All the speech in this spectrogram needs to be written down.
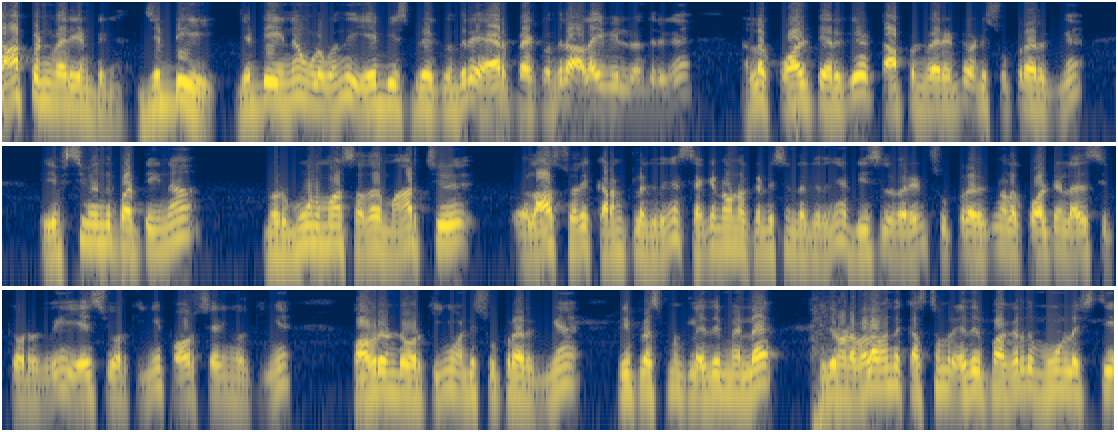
டாப் அண்ட் வேரியண்ட்டுங்க ஜெட்டி ஜெட்டின்னா உங்களுக்கு வந்து ஏபிஎஸ் பிரேக் வந்துரு ஏர் பேக் வந்துரு அலைவீல் வந்துருங்க. நல்ல குவாலிட்டியாக இருக்குது டாப் அண்ட் வேரியண்ட் வண்டி சூப்பராக இருக்குங்க. எஃப்சி வந்து பார்த்தீங்கன்னா ஒரு மூணு மாதம் அதாவது மார்ச் லாஸ்ட் வரை கரண்ட்ல இருக்குதுங்க. செகண்ட் ஓனர் கண்டிஷன் இருக்குதுங்க. டீசல் வேரியன்ட் சூப்பராக இருக்கு. நல்ல குவாலிட்டி லெதர் சிட் கவர் இருக்குதுங்க. AC working power steering working power and working வண்டி சூப்பராக இருக்குங்க. ரீப்ளேஸ்மெண்ட்ல எதுவுமே இல்லை. இதனோட விலை வந்து கஸ்டமர் எதிர்பார்க்கறது மூணு லட்சத்தி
